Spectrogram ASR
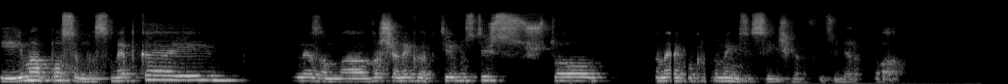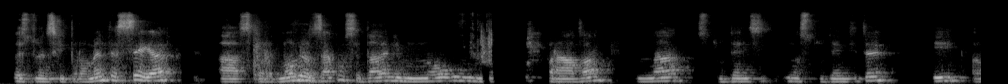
и има посебна сметка и не знам, врши некои активности што на мене конкретно не ми се свиѓаше како функционира тоа тој студентски парламент. Е сега, а, според новиот закон се дадени многу права на студенти, на студентите и а,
